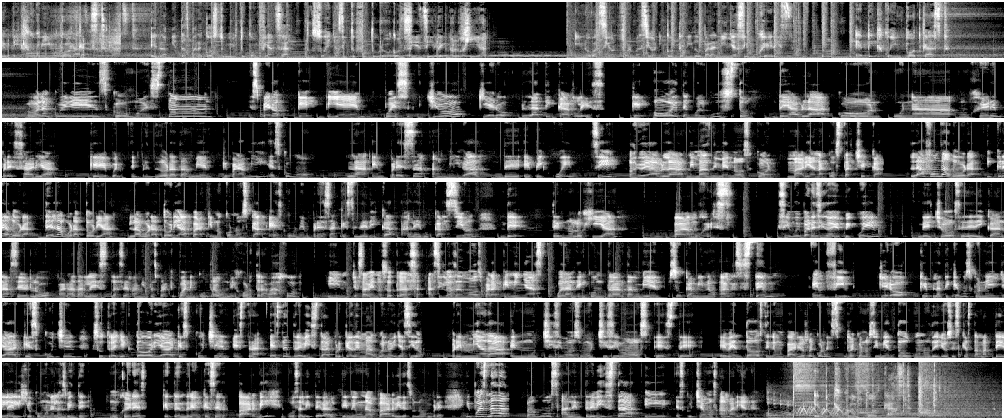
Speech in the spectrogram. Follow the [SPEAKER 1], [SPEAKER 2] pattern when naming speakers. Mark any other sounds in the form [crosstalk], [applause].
[SPEAKER 1] Epic Queen Podcast. Herramientas para construir tu confianza, tus sueños y tu futuro con ciencia y tecnología. Innovación, formación y contenido para niñas y mujeres. Epic Queen Podcast.
[SPEAKER 2] Hola Queens, ¿cómo están? Espero que bien. Pues yo quiero platicarles que hoy tengo el gusto de hablar con una mujer empresaria que, bueno, emprendedora también, que para mí es como la empresa amiga de Epic Queen. ¿Sí? Hoy voy a hablar ni más ni menos con Mariana Costacheca, la fundadora y creadora de Laboratoria. Laboratoria, para quien no conozca, es una empresa que se dedica a la educación de tecnología para mujeres. Sí, muy parecido a Epic Queen. De hecho, se dedican a hacerlo para darles las herramientas para que puedan encontrar un mejor trabajo. Y ya saben, nosotras así lo hacemos para que niñas puedan encontrar también su camino a las STEM. En fin, quiero que platiquemos con ella, que escuchen su trayectoria, que escuchen esta, esta entrevista, porque además, bueno, ella ha sido premiada en muchísimos, muchísimos este, eventos, tienen varios reconocimientos. Uno de ellos es que hasta Mattel la eligió como una de las 20 mujeres que tendrían que ser Barbie, o sea, literal, tiene una Barbie de su nombre. Y pues nada, vamos a la entrevista y escuchemos a Mariana.
[SPEAKER 1] Epic Queen Podcast.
